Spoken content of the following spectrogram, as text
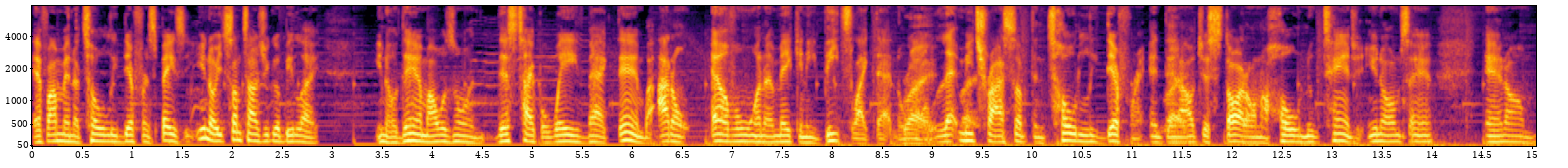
if I'm in a totally different space. You know, sometimes you could be like, you know, damn, I was on this type of wave back then, but I don't ever want to make any beats like that no right, more. Let right. me try something totally different, and then. I'll just start on a whole new tangent. You know what I'm saying? And um,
